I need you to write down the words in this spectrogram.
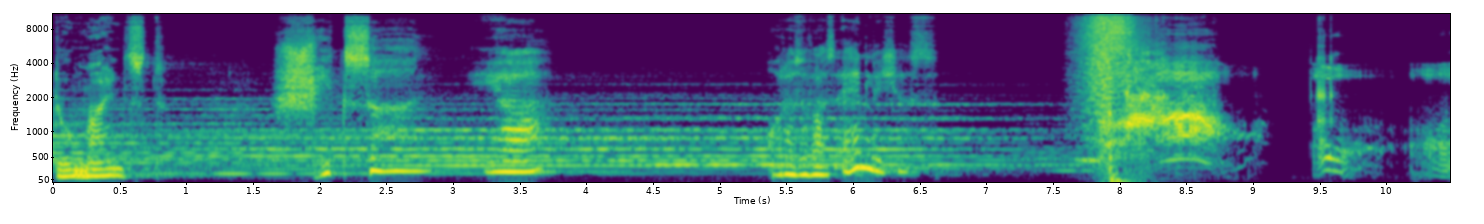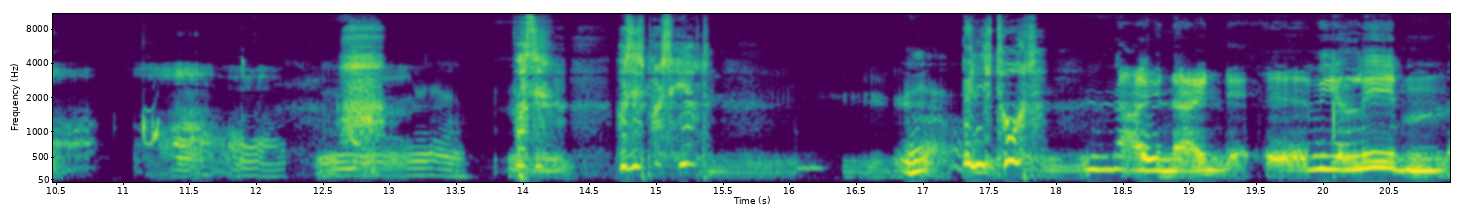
Du meinst Schicksal? Ja. Oder sowas ähnliches. Was, was ist passiert? Bin ich tot? Nein, nein, wir leben.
